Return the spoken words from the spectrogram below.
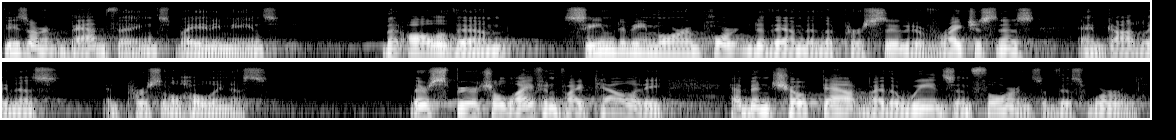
These aren't bad things by any means, but all of them seem to be more important to them than the pursuit of righteousness and godliness and personal holiness. Their spiritual life and vitality have been choked out by the weeds and thorns of this world.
